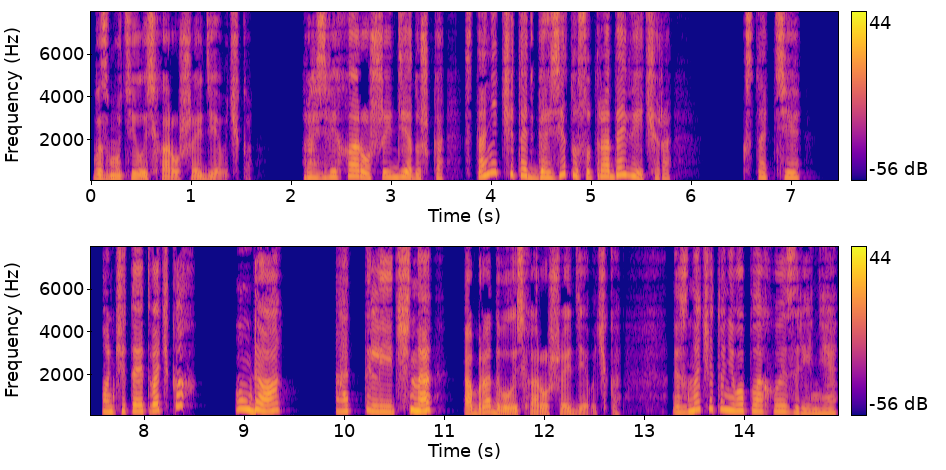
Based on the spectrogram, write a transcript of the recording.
возмутилась хорошая девочка. Разве хороший дедушка станет читать газету с утра до вечера? Кстати, он читает в очках? Да. Отлично, обрадовалась хорошая девочка. Значит, у него плохое зрение.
